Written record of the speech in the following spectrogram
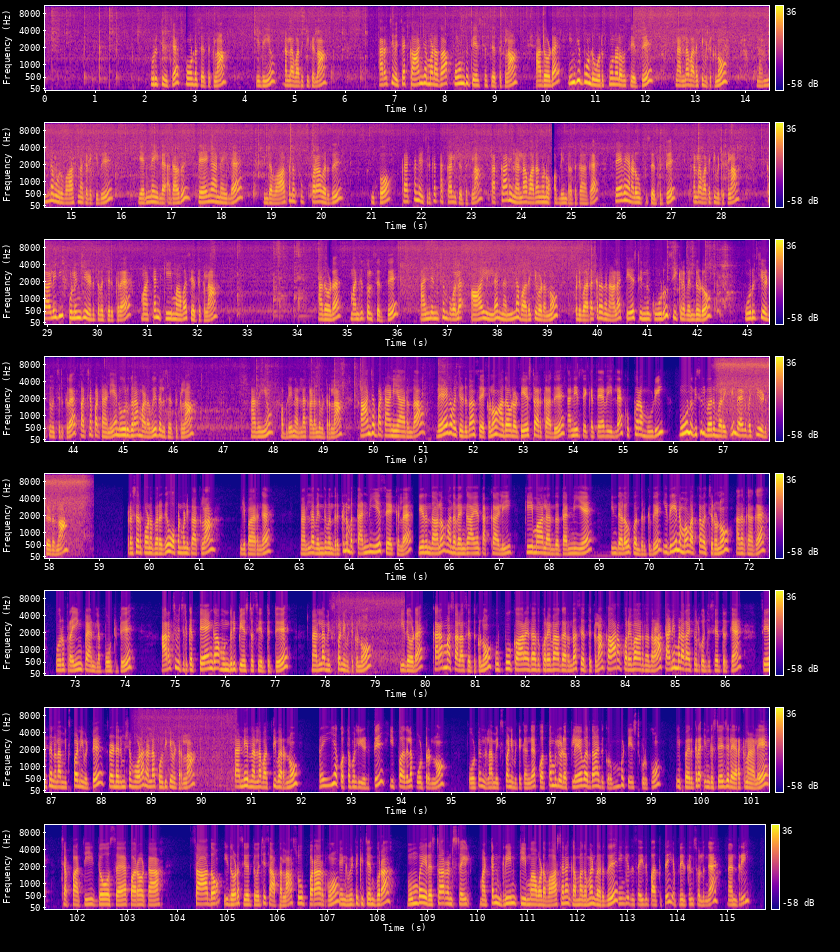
உரிச்சு வச்ச பூண்டை சேர்த்துக்கலாம். இதையும் நல்லா வதக்கிக்கலாம். அரைச்சி வச்ச காஞ்ச மிளகா பூண்டு பேஸ்ட்டை சேர்த்துக்கலாம். அதோட இஞ்சி பூண்டு ஒரு ஸ்பூன் அளவு சேர்த்து நல்லா வதக்கி விட்டுக்கணும். நல்ல ஒரு வாசனை கிடைக்குது. எண்ணெயில் அதாவது தேங்காய் எண்ணெயில் இந்த வாசனை சூப்பராக வருது. இப்போது கட் பண்ணி வச்சுருக்க தக்காளி சேர்த்துக்கலாம். தக்காளி நல்லா வதங்கணும் அப்படின்றதுக்காக தேவையான அளவு உப்பு சேர்த்துட்டு நல்லா வதக்கி விட்டுக்கலாம். கழுவி புளிஞ்சு எடுத்து வச்சுருக்கிற மட்டன் கீமாவை சேர்த்துக்கலாம். அதோட மஞ்சத்தூள் சேர்த்து அஞ்சு நிமிஷம் போல் ஆயிலில் நல்லா வதக்கி விடணும். இப்படி வதக்கிறதுனால டேஸ்ட் இன்னும் கூடும் சீக்கிரம் வெந்துடும். உரித்து எடுத்து வச்சுருக்கிற பச்சை பட்டாணியை நூறு கிராம் அளவு இதில் சேர்த்துக்கலாம். அதையும் அப்படியே நல்லா கலந்து விட்டுறலாம். காஞ்ச பட்டாணியாக இருந்தால் வேக வச்சுட்டு தான் சேர்க்கணும். அதோட டேஸ்ட்டாக இருக்காது. தண்ணீர் சேர்க்க தேவையில்லை. குக்கரை மூடி மூணு விசில் வரும் வரைக்கும் வேக வச்சு எடுத்துடலாம். ப்ரெஷர் போன பிறகு ஓப்பன் பண்ணி பார்க்கலாம். இங்கே பாருங்கள் நல்லா வெந்து வந்திருக்கு. நம்ம தண்ணியே சேர்க்கலை. இருந்தாலும் அந்த வெங்காயம் தக்காளி கீமாவில் இருந்த தண்ணியே இந்த அளவுக்கு வந்திருக்குது. இதையும் நம்ம வற்ற வச்சிடணும். அதற்காக ஒரு ஃப்ரையிங் பேனில் போட்டுட்டு அரைச்சி வச்சுருக்க தேங்காய் முந்திரி பேஸ்ட்டை சேர்த்துட்டு நல்லா மிக்ஸ் பண்ணி விட்டுக்கணும். இதோட கரம் மசாலா சேர்த்துக்கணும். உப்பு காரம் ஏதாவது குறைவாக இருந்தால் சேர்த்துக்கலாம். காரம் குறைவாக இருந்ததுனால தனி மிளகாய் தூள் கொஞ்சம் சேர்த்துருக்கேன். சேர்த்து நல்லா மிக்ஸ் பண்ணி விட்டு ரெண்டு நிமிஷம் போல் நல்லா கொதிக்க விட்டுறலாம். தண்ணீர் நல்லா வற்றி வரணும். நிறைய கொத்தமல்லி எடுத்து இப்போ அதில் போட்டுடணும். போட்டு நல்லா மிக்ஸ் பண்ணி விட்டுக்கோங்க. கொத்தமல்லியோட ஃப்ளேவர் தான் இதுக்கு ரொம்ப டேஸ்ட் கொடுக்கும். இப்போ இருக்கிற இந்த ஸ்டேஜில் இறக்குனாலே சப்பாத்தி தோசை பரோட்டா சாதம் இதோட சேர்த்து வச்சு சாப்பிடலாம். சூப்பராக இருக்கும். எங்கள் வீட்டு கிச்சன் பூரா Mumbai restaurant style mutton green கீமாவோட வாசனை கம்ம கம்மன் வருது. நீங்களும் இது செய்து பார்த்துட்டு எப்படி இருக்குன்னு சொல்லுங்கள் நன்றி.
